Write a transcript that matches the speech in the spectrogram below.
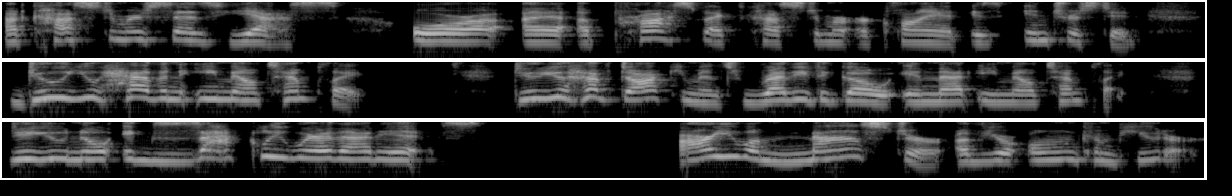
a customer says yes or a, a prospect customer or client is interested, do you have an email template? Do you have documents ready to go in that email template? Do you know exactly where that is? Are you a master of your own computer?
